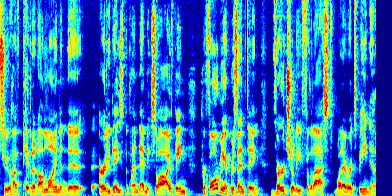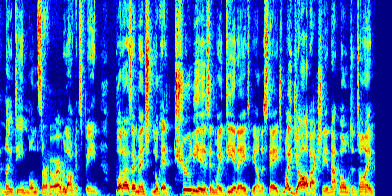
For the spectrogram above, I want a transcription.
to have pivoted online in the early days of the pandemic. So I've been performing and presenting virtually for the last whatever it's been now, 19 months or however long it's been. But as I mentioned, look, it truly is in my DNA to be on a stage. My job, actually, in that moment in time,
